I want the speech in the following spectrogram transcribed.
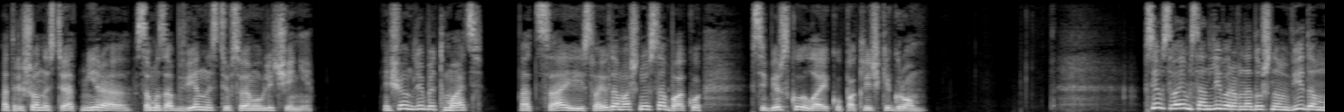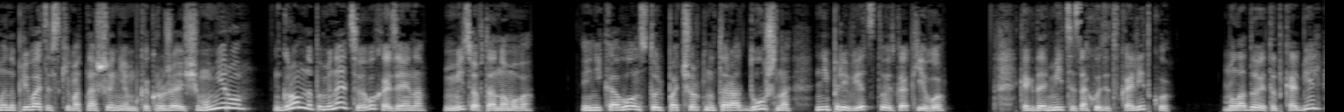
отрешенностью от мира, самозабвенностью в своем увлечении. Еще он любит мать, отца и свою домашнюю собаку, сибирскую лайку по кличке Гром. Всем своим сонливо-равнодушным видом и наплевательским отношением к окружающему миру Гром напоминает своего хозяина, Митю Автономова. И никого он столь подчеркнуто радушно не приветствует, как его. Когда Митя заходит в калитку, молодой этот кобель,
